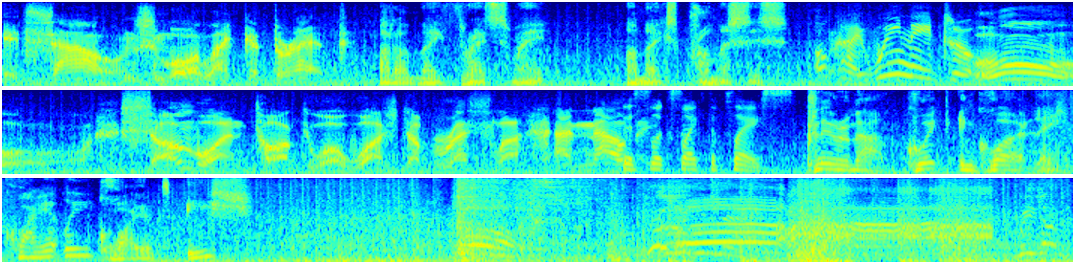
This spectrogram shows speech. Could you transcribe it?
It sounds more like a threat. I don't make threats, mate. I makes promises. Okay, we need to. Ooh, someone talked to a washed-up wrestler, and now This they... looks like the place. Clear him out, quick and quietly. Quietly? Quiet-ish? Reload!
